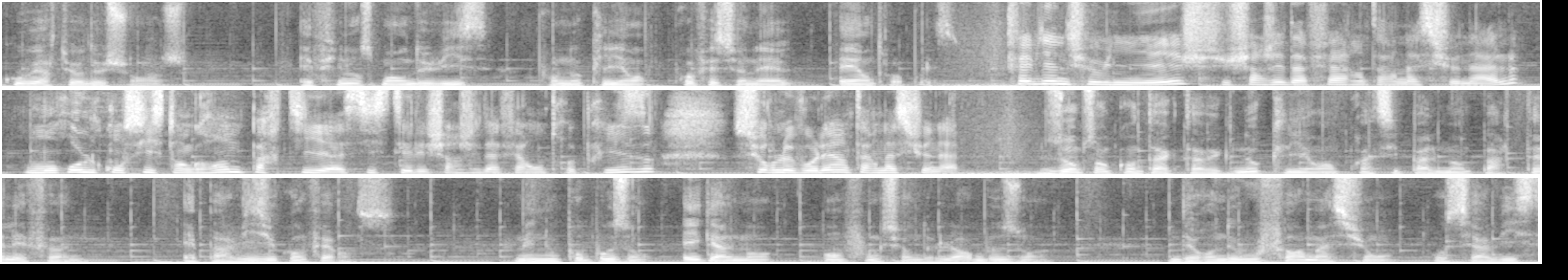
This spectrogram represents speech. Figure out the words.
couverture de change et financement en devises pour nos clients professionnels et entreprises. Fabienne Chauvigné, je suis chargée d'affaires internationales. Mon rôle consiste en grande partie à assister les chargés d'affaires entreprises sur le volet international. Nous sommes en contact avec nos clients principalement par téléphone et par visioconférence. Mais nous proposons également, en fonction de leurs besoins, des rendez-vous formation au service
